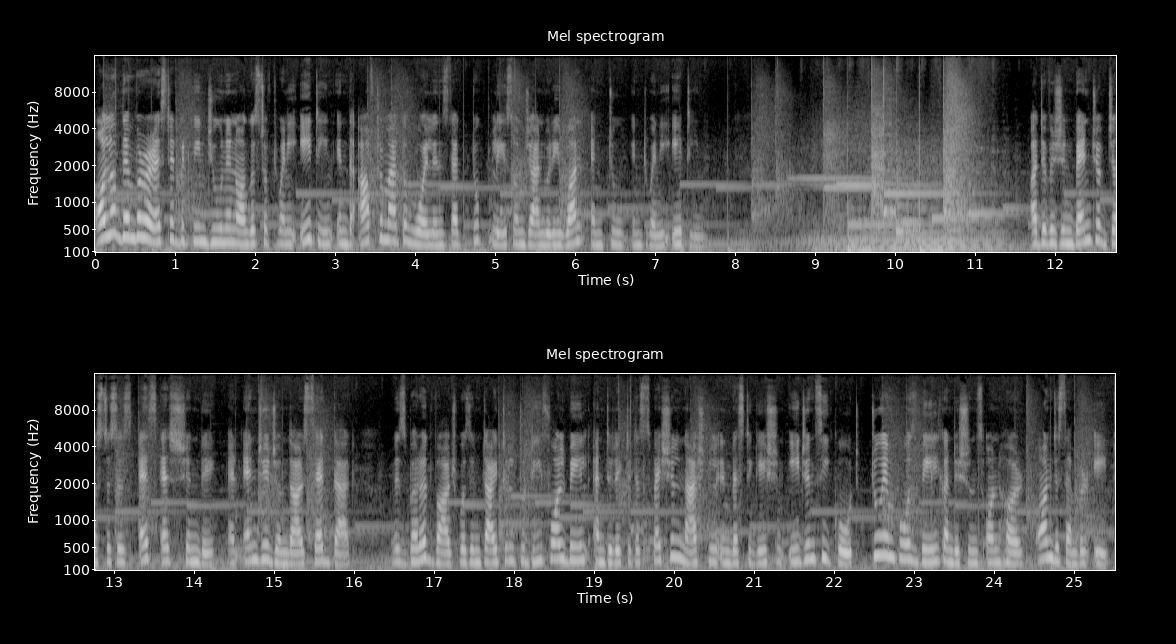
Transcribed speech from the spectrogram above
All of them were arrested between June and August of 2018 in the aftermath of violence that took place on January 1 and 2 in 2018. A division bench of Justices S. S. Shinde and N. J. Jamdar said that Ms. Bharadwaj was entitled to default bail and directed a special National Investigation Agency court to impose bail conditions on her on December 8.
